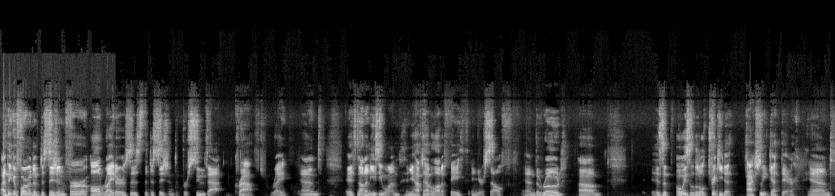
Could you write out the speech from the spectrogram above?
I think a formative decision for all writers is the decision to pursue that craft, right? And it's not an easy one, and you have to have a lot of faith in yourself. And the road um, is always a little tricky to actually get there. And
